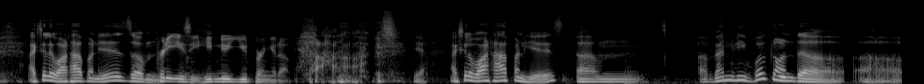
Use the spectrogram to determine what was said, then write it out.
Actually, what happened is um, Pretty easy. He knew you'd bring it up. yeah. Actually, what happened here is um, uh, when we worked on the uh,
